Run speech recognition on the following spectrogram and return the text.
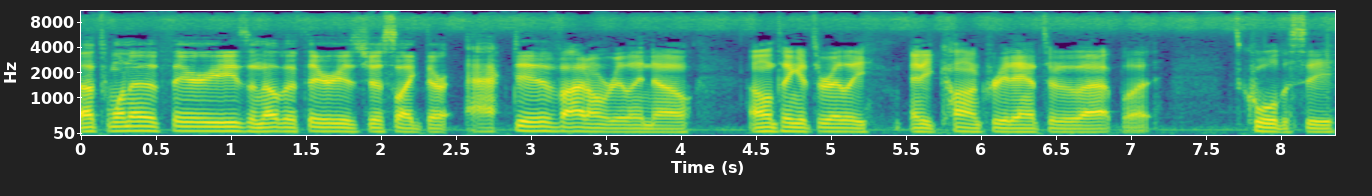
that's one of the theories. Another theory is just like they're active. I don't really know. I don't think it's really any concrete answer to that, but it's cool to see.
